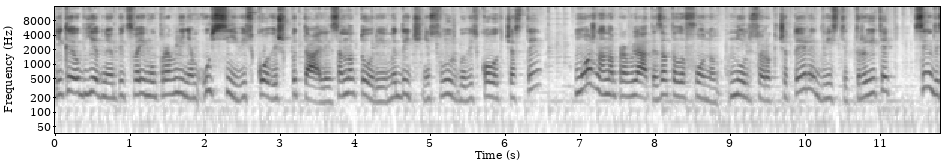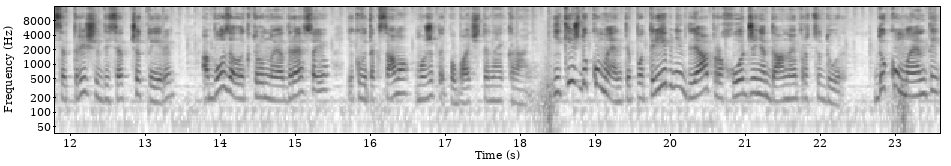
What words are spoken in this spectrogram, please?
яке об'єднує під своїм управлінням усі військові шпиталі, санаторії, медичні служби військових частин, можна направляти за телефоном 044 230 73 64 або за електронною адресою, яку ви так само можете побачити на екрані. Які ж документи потрібні для проходження даної процедури? Документи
